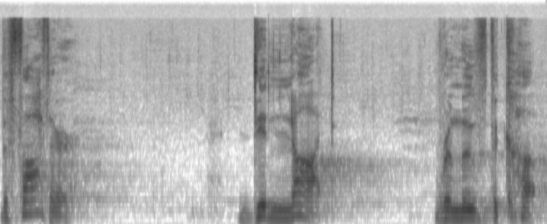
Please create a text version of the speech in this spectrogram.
The Father did not remove the cup.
